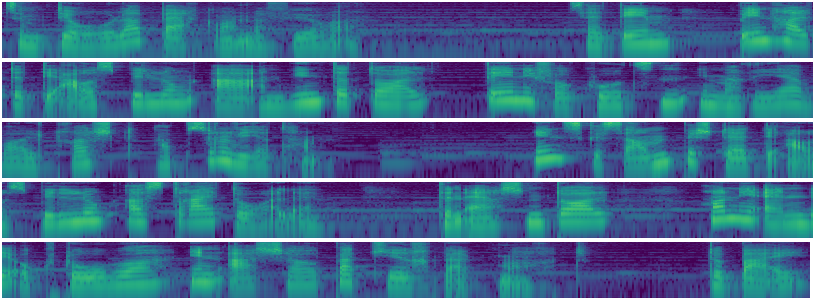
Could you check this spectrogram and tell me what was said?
zum Tiroler Bergwanderführer. Seitdem beinhaltet die Ausbildung auch einen Wintertal, den ich vor kurzem in Maria Waldrast absolviert habe. Insgesamt besteht die Ausbildung aus drei Teilen. Den ersten Teil habe ich Ende Oktober in Aschau bei Kirchberg gemacht. Dabei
